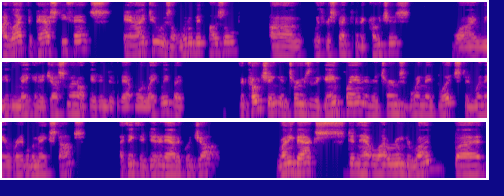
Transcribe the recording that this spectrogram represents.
I like the pass defense, and I too was a little bit puzzled um, with respect to the coaches why we didn't make an adjustment. I'll get into that more lately, but the coaching in terms of the game plan and in terms of when they blitzed and when they were able to make stops, I think they did an adequate job. Running backs didn't have a lot of room to run, but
